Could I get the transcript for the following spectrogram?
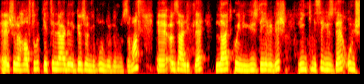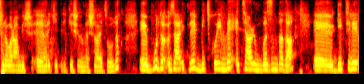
e, şöyle haftalık getirilerde de göz önünde bulundurduğumuz zaman e, özellikle Litecoin'in yüzde 21, Link'in ise yüzde 13'lere varan bir e, hareketlilik yaşadığına şahit olduk. E, burada özellikle Bitcoin ve Ethereum bazında da e, getiri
